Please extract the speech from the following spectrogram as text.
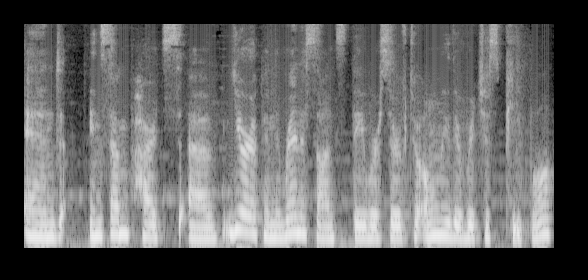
And in some parts of Europe in the Renaissance, they were served to only the richest people.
